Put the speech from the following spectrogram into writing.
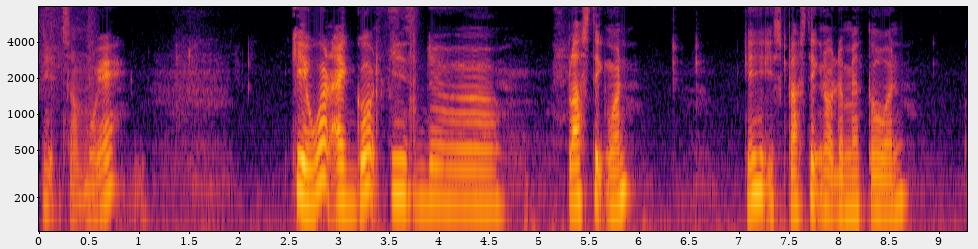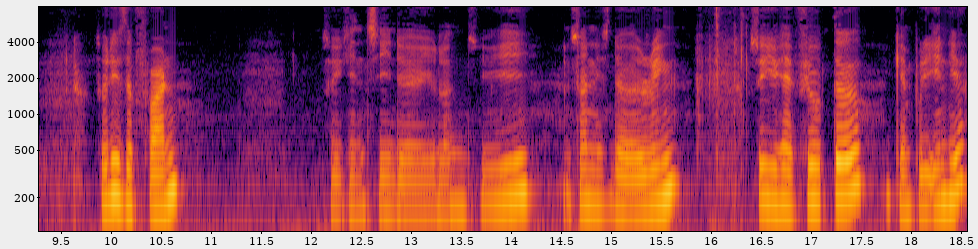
It somewhere. Okay, what I got is the plastic one. Okay, it's plastic, not the metal one. So this is the front. So you can see the Ulanzi. This one is the ring. So you have filter. You can put it in here.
